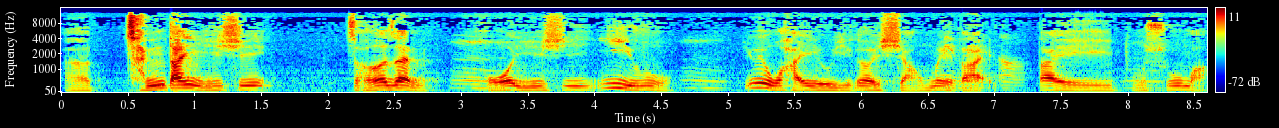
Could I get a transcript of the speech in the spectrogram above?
呃，承担一些责任和一些义务，嗯，因为我还有一个小妹在在读书嘛，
